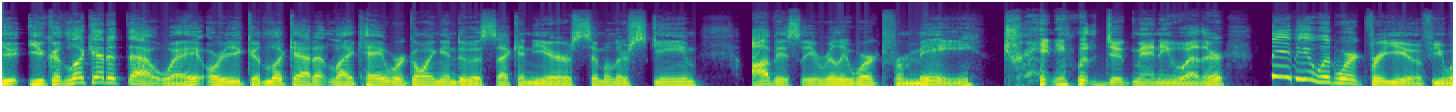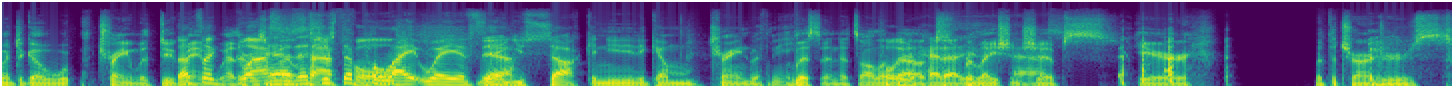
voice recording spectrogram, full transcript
you you could look at it that way, or you could look at it like, hey, we're going into a second year, similar scheme. Obviously, it really worked for me training with Duke Manyweather. Maybe it would work for you if you went to go w- train with Duke Manny Weather. That's like Manyweather. glass- Yeah, Half that's just a full. polite way of saying Yeah. you suck and you need to come train with me. Listen, it's all Pull about head out of your relationships here with the Chargers.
